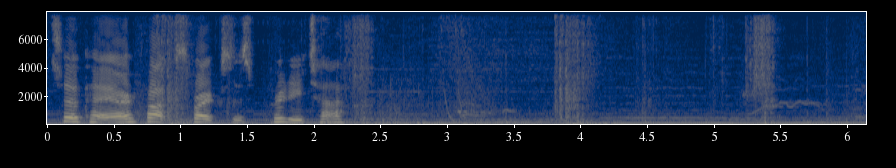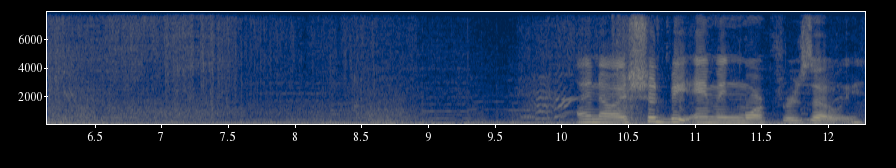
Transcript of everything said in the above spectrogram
It's okay, our Foxparks is pretty tough. I know, I should be aiming more for Zoe.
